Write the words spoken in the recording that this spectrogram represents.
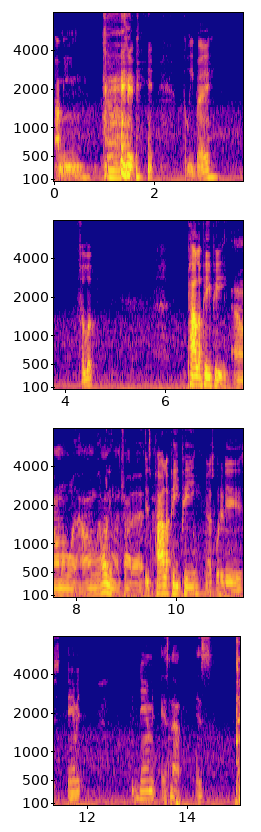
I mean, Felipe, Philip, Pala PP. I don't know what. I don't, I don't even want to try that. It's Pala PP. That's what it is. Damn it. Damn it. It's not. It's.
